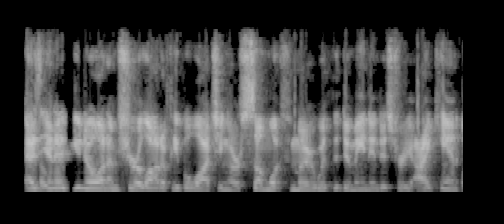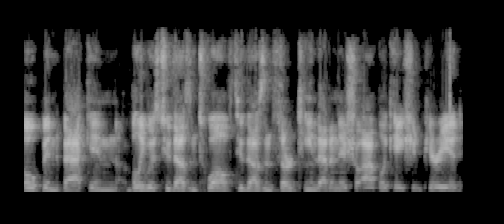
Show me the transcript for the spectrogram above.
as okay. and as you know, and I'm sure a lot of people watching are somewhat familiar with the domain industry. ICANN opened back in, I believe it was 2012, 2013, that initial application period.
